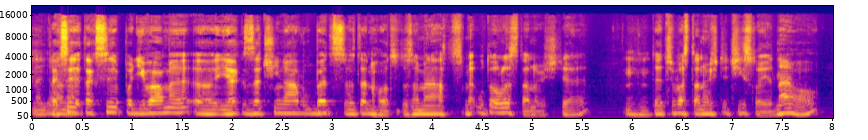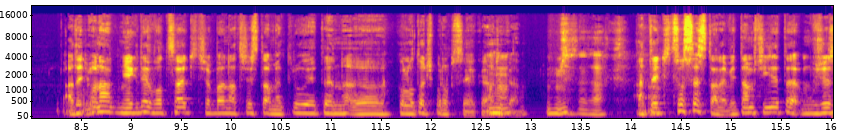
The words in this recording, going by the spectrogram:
Nedělá, Tak si, no. tak si podíváme, uh, jak začíná vůbec ten hod. To znamená, jsme u tohle stanoviště, mm-hmm. to je třeba stanoviště číslo jedna, jo? A teď ona někde odsaď třeba na 300 metrů je ten uh, kolotoč pro psy, jak já říkám. přesně tak. A teď co se stane? Vy tam přijdete, může,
